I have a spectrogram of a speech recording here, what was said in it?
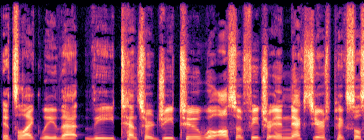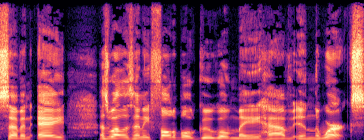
it's likely that the Tensor G2 will also feature in next year's Pixel 7a, as well as any foldable Google may have in the works.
